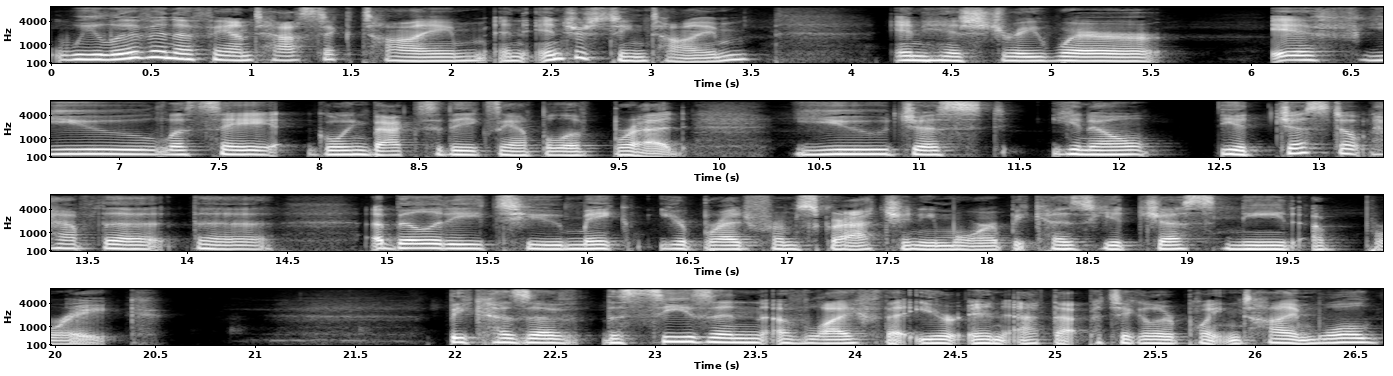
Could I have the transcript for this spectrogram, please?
we live in a fantastic time an interesting time in history where if you, let's say, going back to the example of bread, you just, you know, you just don't have the, the, ability to make your bread from scratch anymore because you just need a break because of the season of life that you're in at that particular point in time. Well,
